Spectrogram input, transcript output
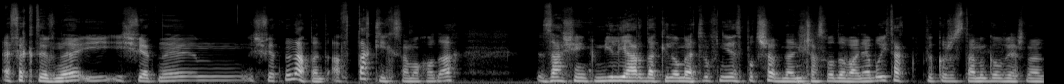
efektywny i, i świetny, mm, świetny napęd. A w takich samochodach zasięg miliarda kilometrów nie jest potrzebny ani czas ładowania, bo i tak wykorzystamy go, wiesz, na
